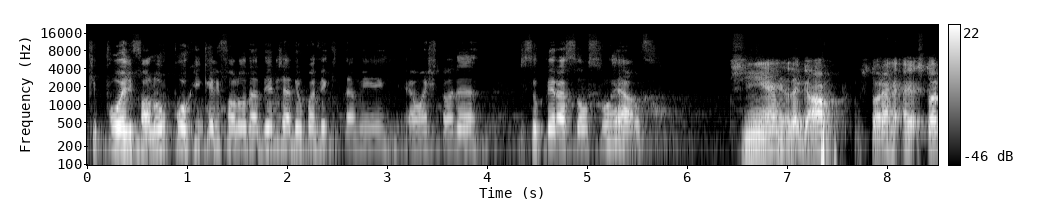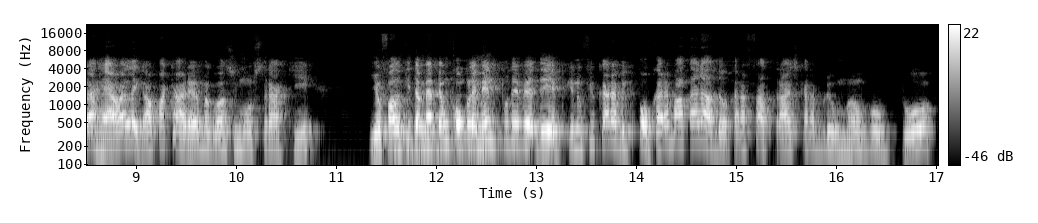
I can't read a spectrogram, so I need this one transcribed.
que, pô, ele falou um pouquinho que ele falou da dele, já deu para ver que também é uma história de superação surreal. Sim, é, é legal. A história, a história real é legal pra caramba, eu gosto de mostrar aqui. E eu falo que também até um complemento pro DVD, porque no fim o cara vê que, pô, o cara é batalhador, o cara foi atrás, o cara abriu mão, voltou.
